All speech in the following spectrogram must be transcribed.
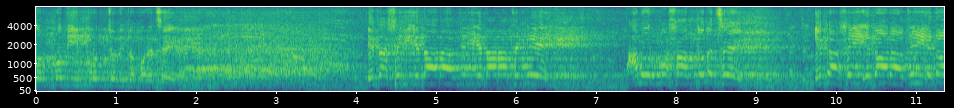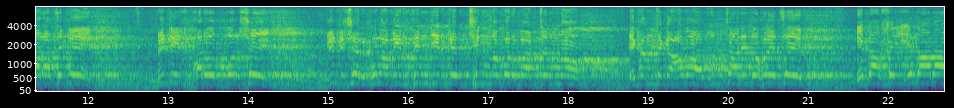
আলোর প্রদীপ প্রজ্বলিত করেছে। এটা সেই এদারা, যে এদারা থেকে আলোর মশাল জ্বলেছে। এটা সেই এদারা যেই এদারা থেকে ব্রিটিশ ভারতবর্ষে ব্রিটিশের গোলামীর জিঞ্জিরকে ছিন্ন করবার জন্য এখান থেকে আওয়াজ উচ্চারিত হয়েছে। এটা সেই এদারা,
